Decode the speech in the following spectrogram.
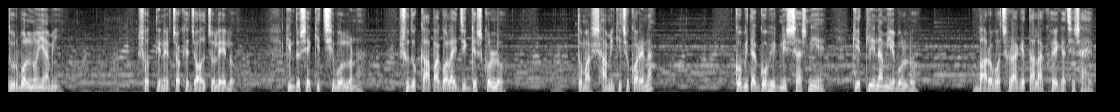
দুর্বল নই আমি। সত্যিনের চোখে জল চলে এলো, কিন্তু সে কিচ্ছু বলল না। শুধু কাপা গলায় জিজ্ঞেস করল, তোমার স্বামী কিছু করে না? কবিতা গভীর নিঃশ্বাস নিয়ে কেতলি নামিয়ে বলল, বারো বছর আগে তালাক হয়ে গেছে সাহেব।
